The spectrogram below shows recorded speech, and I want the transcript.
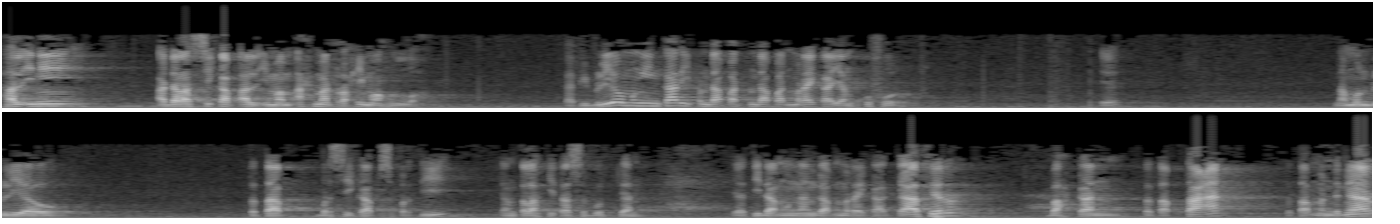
Hal ini adalah sikap Al-Imam Ahmad rahimahullah. Tapi beliau mengingkari pendapat-pendapat mereka yang kufur. Ya. Namun beliau tetap bersikap seperti yang telah kita sebutkan. Ya, tidak menganggap mereka kafir, bahkan tetap taat, tetap mendengar,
